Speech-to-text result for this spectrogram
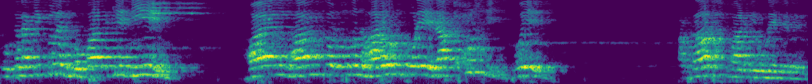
পুতনা কি করলেন গোপালকে নিয়ে ভয়াল ভয়ঙ্কর রূপ ধারণ করে রাক্ষসী হয়ে আকাশ মার্গে উড়ে গেলেন।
